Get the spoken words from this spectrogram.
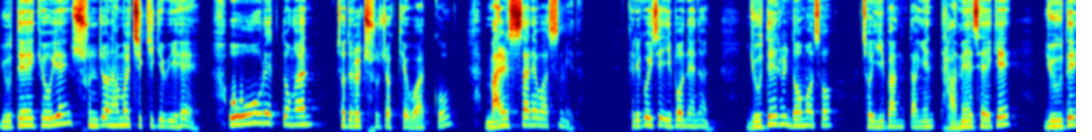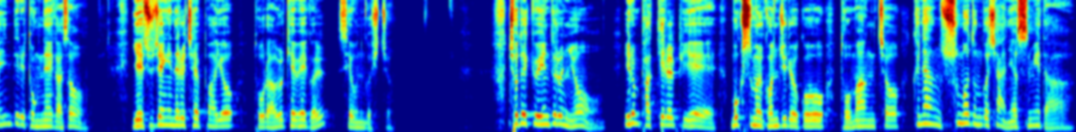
유대교의 순전함을 지키기 위해 오랫동안 저들을 추적해 왔고 말살해 왔습니다. 그리고 이제 이번에는 유대를 넘어서 저 이방 땅인 다메섹의 유대인들의 동네에 가서 예수쟁이들을 체포하여 돌아올 계획을 세운 것이죠. 초대교인들은요, 이런 박해를 피해 목숨을 건지려고 도망쳐 그냥 숨어든 것이 아니었습니다.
